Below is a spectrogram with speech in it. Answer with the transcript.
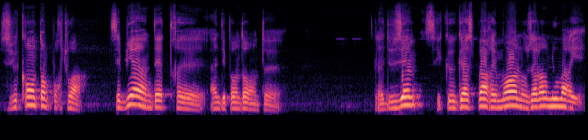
Je suis content pour toi. C'est bien d'être euh, indépendante. La deuxième, c'est que Gaspard et moi, nous allons nous marier.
